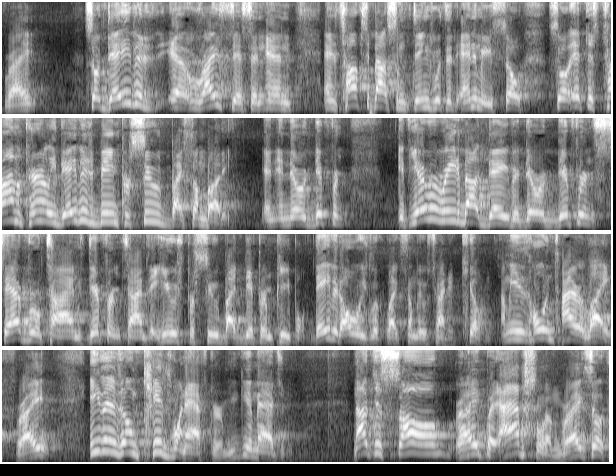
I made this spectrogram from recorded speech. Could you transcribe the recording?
Right? So David uh, writes this and, and, and talks about some things with his enemies. So, so at this time, apparently David is being pursued by somebody. And, and there are different, if you ever read about David, there were different, several times, different times that he was pursued by different people. David always looked like somebody was trying to kill him. I mean, his whole entire life, right? Even his own kids went after him. You can imagine. Not just Saul, right? But Absalom, right? So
